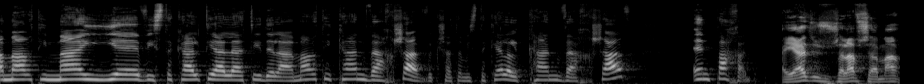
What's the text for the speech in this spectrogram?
אמרתי מה יהיה והסתכלתי על העתיד, אלא אמרתי כאן ועכשיו. וכשאתה מסתכל על כאן ועכשיו, אין פחד. היה איזשהו שלב שאמרת,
